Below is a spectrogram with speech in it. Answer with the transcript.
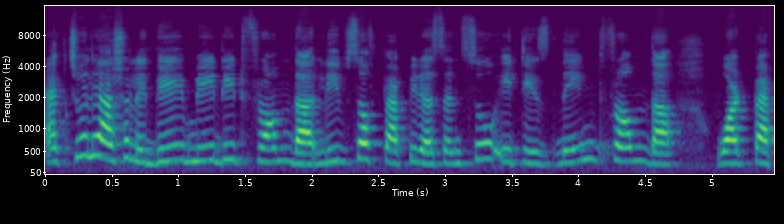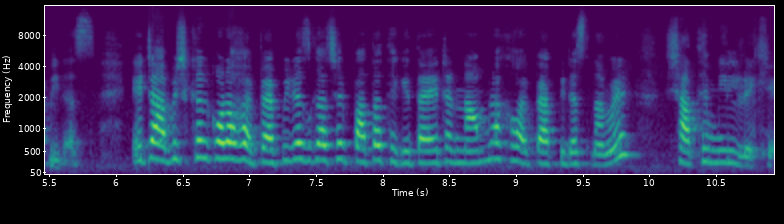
অ্যাকচুয়ালি আসলে they made it from the leaves of papyrus and so it is named from the word papyrus এটা আবিষ্কার করা হয় প্যাপিরাস গাছের পাতা থেকে, তাই এটার নাম রাখা হয় প্যাপিরাস নামের সাথে মিল রেখে।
